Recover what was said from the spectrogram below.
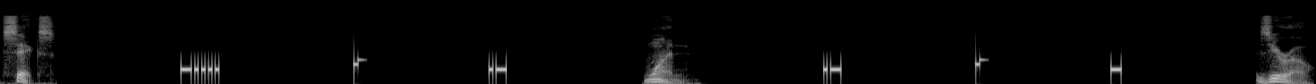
6. 1. 0.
